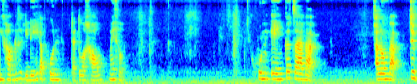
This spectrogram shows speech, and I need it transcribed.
มีความรู้สึกดีๆ ให้กับคุณ แต่ตัวเขาไม่โสด คุณเองก็จะแบบอารมณ์แบบจึก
